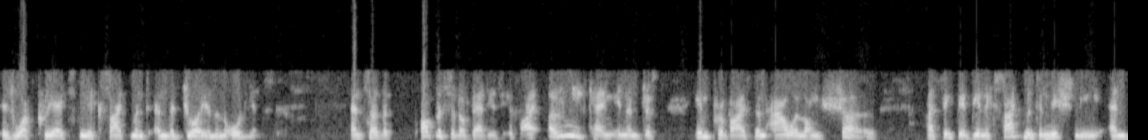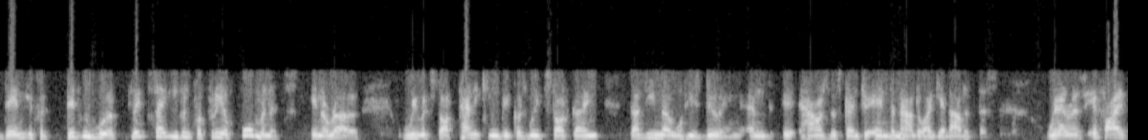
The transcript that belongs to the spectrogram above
is what creates the excitement and the joy in an audience. And so the opposite of that is if I only came in and just improvised an hour long show, I think there'd be an excitement initially, and then if it didn't work, let's say even for three or four minutes in a row, we would start panicking because we'd start going, does he know what he's doing? And it, how is this going to end? And how do I get out of this? Whereas if I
